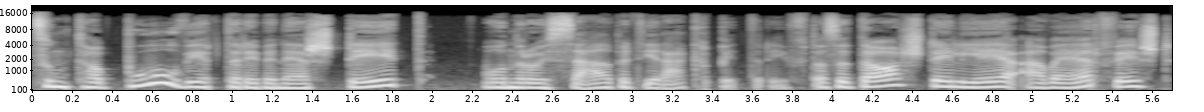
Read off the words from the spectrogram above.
zum Tabu wird er eben erst dort, wo er uns selber direkt betrifft. Also da stelle ich auch er fest,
